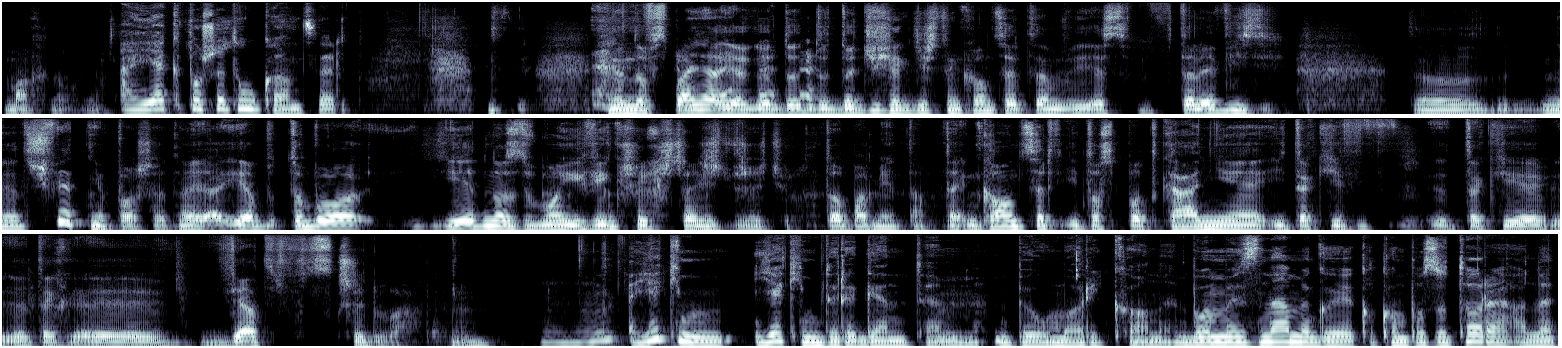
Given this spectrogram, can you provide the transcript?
machnął. Nie? A jak poszedł koncert? No, no wspaniale. Do, do, do dzisiaj gdzieś ten koncert tam jest w telewizji. To, no, świetnie poszedł. No, ja, ja, to było jedno z moich większych szczęść w życiu. To pamiętam. Ten koncert i to spotkanie i takie, takie, takie wiatr w skrzydła. Nie? Mhm. A jakim, jakim dyrygentem był Morricone? Bo my znamy go jako kompozytora, ale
